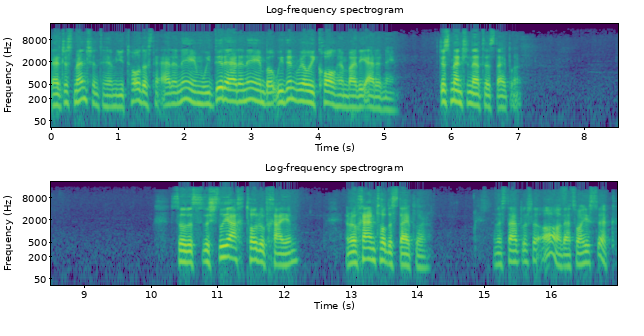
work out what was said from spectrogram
that just mentioned to him, you told us to add a name. We did add a name, but we didn't really call him by the added name. Just mention that to the stipler. So the, the shliach told Reb Chaim, and Reb Chaim told the stipler. And the stipler said, Oh, that's why he's sick.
